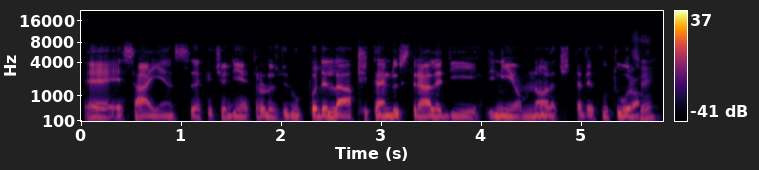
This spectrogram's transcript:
eh, e science che c'è dietro lo sviluppo della città industriale di, di NEOM, no? la città del futuro. Sì?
